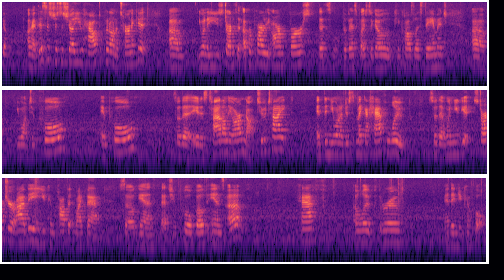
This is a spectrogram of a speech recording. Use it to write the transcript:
Go. Okay, this is just to show you how to put on a tourniquet. Um, you want to use start at the upper part of the arm first. That's the best place to go. It can cause less damage. Um, you want to pull and pull so that it is tight on the arm, not too tight. And then you want to just make a half loop so that when you get start your IV, you can pop it like that. So again, that you pull both ends up, half a loop through, and then you can pull.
